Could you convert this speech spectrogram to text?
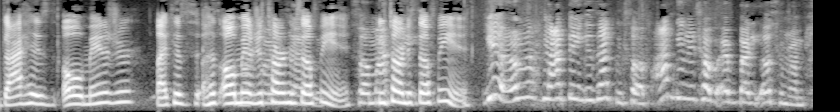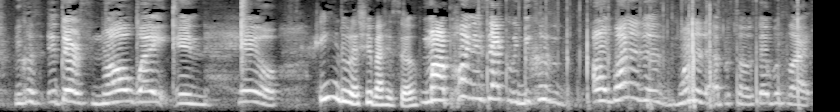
got his old manager. Like his his old man just turned himself in. So he turned thing- himself in. Yeah, that's my thing exactly. So if I'm getting in trouble, everybody else around me because if there's no way in hell. He didn't do that shit by himself. My point exactly because on one of the one of the episodes they was like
